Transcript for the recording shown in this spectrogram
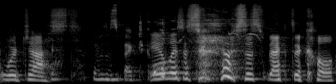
were just it was a spectacle it was a, it was a spectacle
